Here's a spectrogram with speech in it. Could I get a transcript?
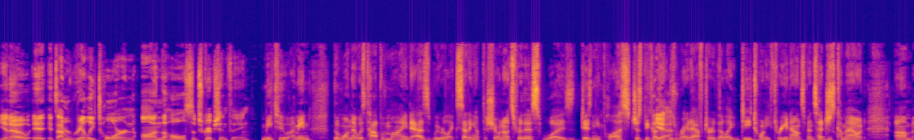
You know, it, it's I'm really torn on the whole subscription thing. Me too. I mean, the one that was top of mind as we were like setting up the show notes for this was Disney Plus, just because yeah. it was right after the like D23 announcements had just come out. Um,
